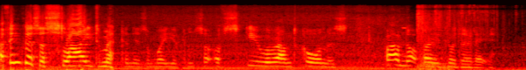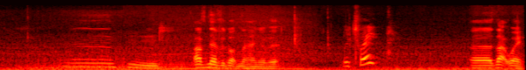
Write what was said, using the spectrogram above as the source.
I think there's a slide mechanism where you can sort of skew around corners, but I'm not very good at it. Uh, hmm. I've never gotten the hang of it. Which way? Uh, that way.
